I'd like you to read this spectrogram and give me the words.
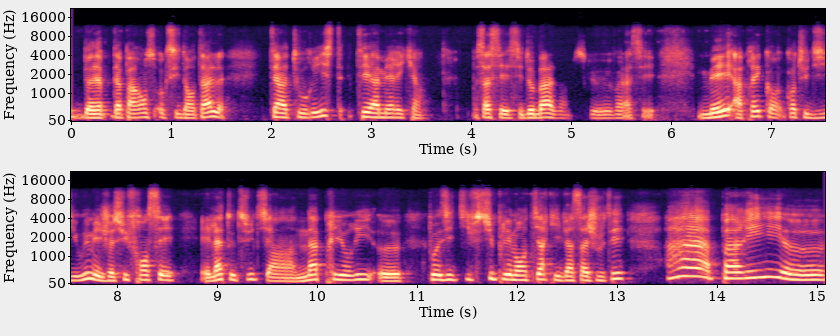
d'apparence occidentale, tu es un touriste, tu es américain. Ça, c'est de base. Hein, parce voilà, mais après, quand, quand, tu dis oui, mais je suis français, et là, tout de suite, il y a un a priori euh, positif supplémentaire qui vient s'ajouter. Ah, Paris, euh,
